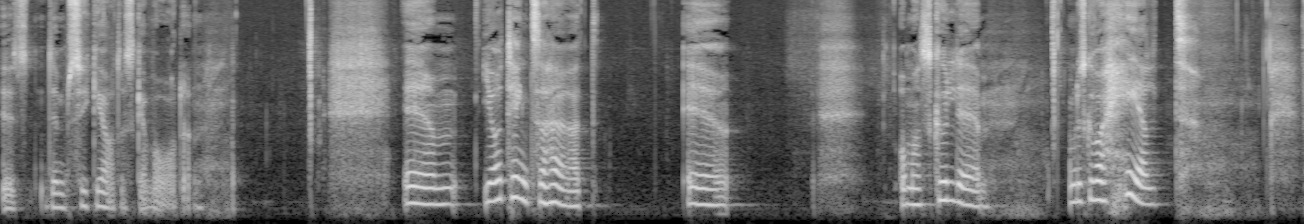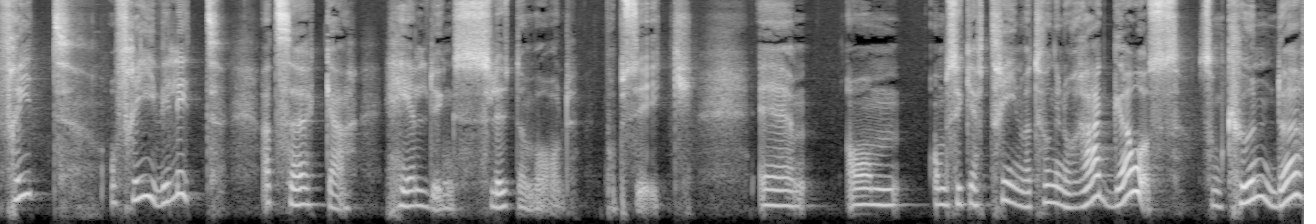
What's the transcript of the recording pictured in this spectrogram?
eh, den psykiatriska vården. Ehm, jag har tänkt så här att eh, om man skulle om det skulle vara helt fritt och frivilligt att söka heldygns slutenvård på psyk. Eh, om, om psykiatrin var tvungen att ragga oss som kunder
